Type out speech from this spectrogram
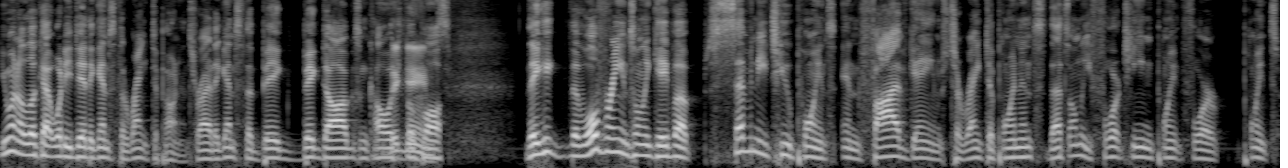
you want to look at what he did against the ranked opponents, right? Against the big big dogs in college big football. Games. They the Wolverines only gave up 72 points in five games to ranked opponents. That's only 14.4 points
